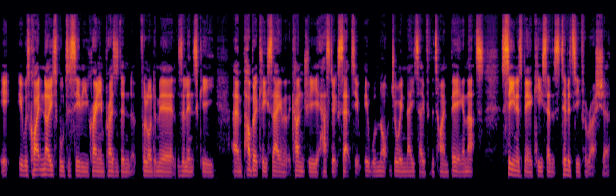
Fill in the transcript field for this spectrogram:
It, it was quite notable to see the Ukrainian president, Volodymyr Zelensky, um, publicly saying that the country has to accept it, it will not join NATO for the time being. And that's seen as being a key sensitivity for Russia.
